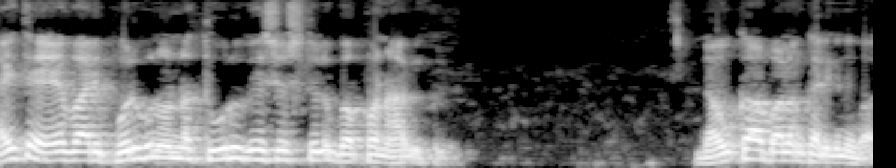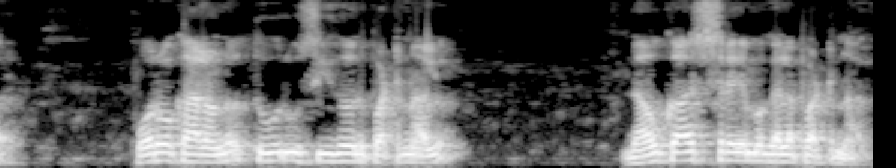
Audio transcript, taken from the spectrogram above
అయితే వారి పొరుగునున్న తూరు దేశస్థులు గొప్ప నావికులు. నౌకాబలం కలిగిన వారు. పూర్వకాలంలో తూరు సీదోని పట్టణాలు నౌకాశ్రయము గల పట్టణాలు.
